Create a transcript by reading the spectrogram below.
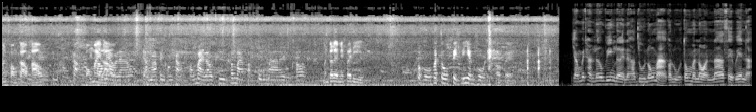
มันของเก่าเขา เป็นของเก่าของใหม่เราที่ขแล้วแต่มาเป็นของเก่าของใหม่เราคือเข้ามาปรับปรุงมาอะไรของเขามันก็เลยไม่ค่อยดี โอ้โหประตูปิดนี่ยังโหด โอเค ยังไม่ทันเริ่มวิ่งเลยนะครับ ดูน้องหมาก็รู้ต้องมานอนหน้าเซเว่นอะ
